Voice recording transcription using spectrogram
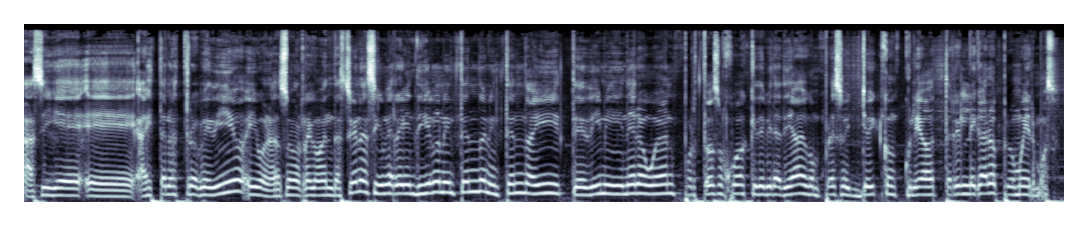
Así que eh, ahí está nuestro pedido y bueno, son recomendaciones, así que me reivindiqué con Nintendo. Nintendo ahí te di mi dinero, weón, por todos esos juegos que te pirateaba y compré esos Joy-Con culiados terrible caros, pero muy hermosos.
